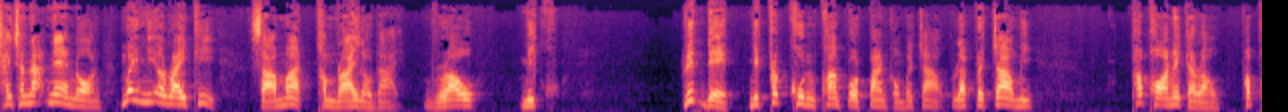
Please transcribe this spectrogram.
ชัยชนะแน่นอน ไม่มีอะไรที่สามารถทำร้ายเราได้ เรามีฤทธิเดชมีพระคุณความโปรดปรานของพระเจ้า และพระเจ้ามีพระพรให้กับเรา พระพ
